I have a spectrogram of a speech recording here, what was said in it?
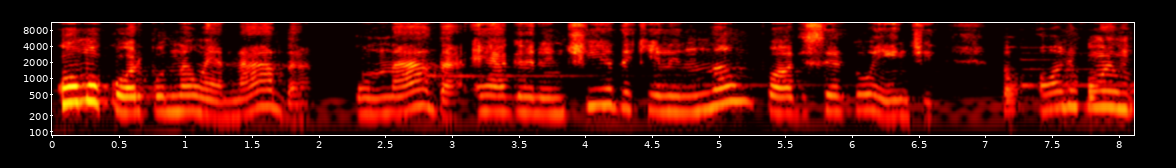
Como o corpo não é nada, o nada é a garantia de que ele não pode ser doente. Então, olha como,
